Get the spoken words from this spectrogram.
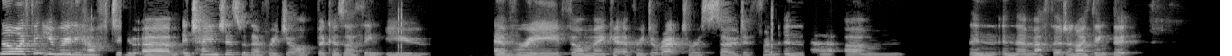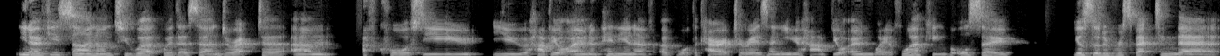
No, I think you really have to. Um, it changes with every job because I think you, every filmmaker, every director is so different in their um, in in their method, and I think that you know if you sign on to work with a certain director, um, of course you you have your own opinion of of what the character is, and you have your own way of working, but also you're sort of respecting their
